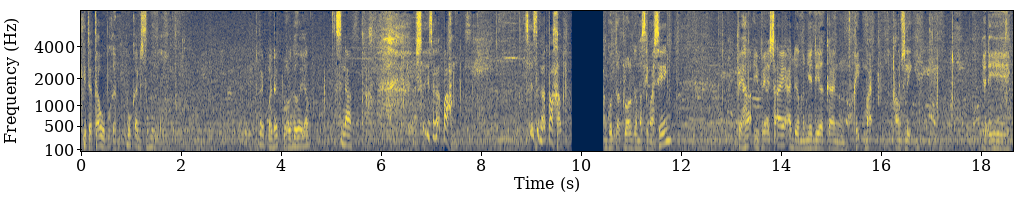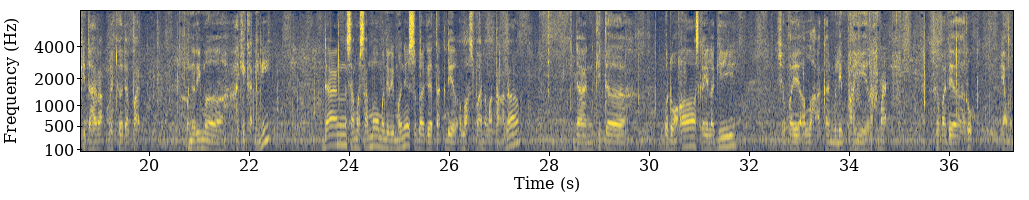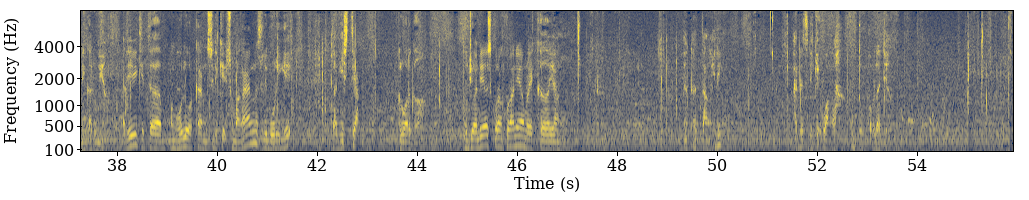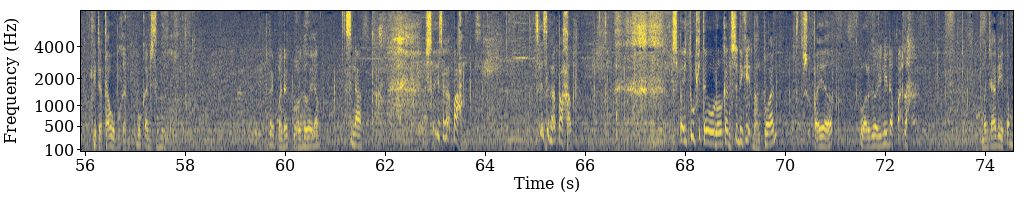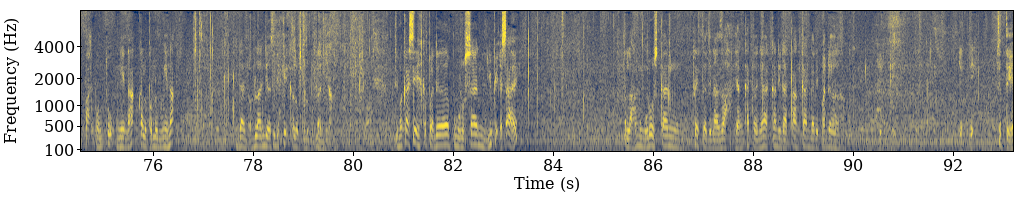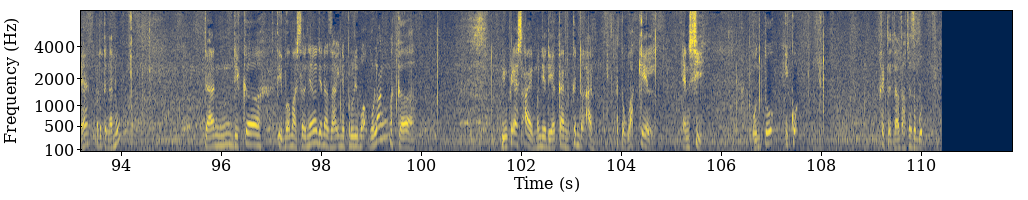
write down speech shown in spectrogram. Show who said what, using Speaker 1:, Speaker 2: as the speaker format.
Speaker 1: kita tahu bukan bukan semua. Daripada keluarga yang senang. Saya sangat faham. Saya sangat faham. Anggota keluarga masing-masing pihak UPSI ada menyediakan khidmat kaunseling jadi kita harap mereka dapat menerima hakikat ini dan sama-sama menerimanya sebagai takdir Allah Subhanahu Wa Taala. Dan kita berdoa sekali lagi supaya Allah akan melimpahi rahmat kepada roh yang meninggal dunia. Jadi kita menghulurkan sedikit sumbangan RM1,000 bagi setiap keluarga. Tujuan dia sekurang-kurangnya mereka yang yang datang ini ada sedikit wang lah untuk berbelanja. Kita tahu bukan bukan semua daripada keluarga yang senang. Saya sangat faham. Saya sangat faham. Sebab itu kita ulurkan sedikit bantuan supaya keluarga ini dapatlah mencari tempat untuk menginap kalau perlu menginap dan berbelanja sedikit kalau perlu berbelanja. Terima kasih kepada pengurusan UPSI telah menguruskan kereta jenazah yang katanya akan didatangkan daripada
Speaker 2: Jetih.
Speaker 1: Jetih eh, pada Terengganu. Dan jika tiba masanya jenazah ini perlu dibawa pulang maka UPSI menyediakan kenderaan atau wakil NC untuk ikut kereta jenazah tersebut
